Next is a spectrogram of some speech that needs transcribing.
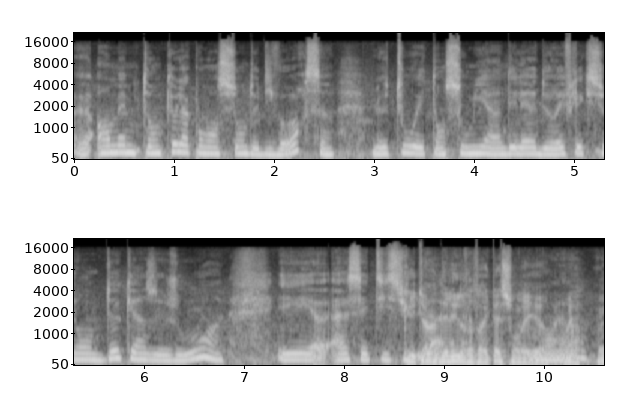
euh, en même temps que la convention de divorce, le tout étant soumis à un délai de réflexion de 15 jours. Et euh, à cette issue... qui est un la- délai de rétractation d'ailleurs. Voilà. Ouais, ouais.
